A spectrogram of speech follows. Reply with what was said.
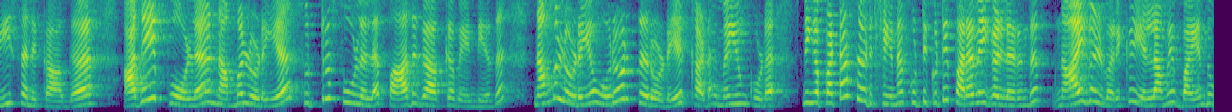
ரீசனுக்காக அதே போல நம்மளுடைய சுற்றுச்சூழலை பாதுகாக்க வேண்டியது நம்மளுடைய ஒரு ஒருத்தருடைய கடமையும் கூட. நீங்க பட்டாசு அடிச்சீங்கன்னா குட்டி குட்டி பறவைகள்ல இருந்து நாய்கள் வரைக்கும் எல்லாமே பயந்து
